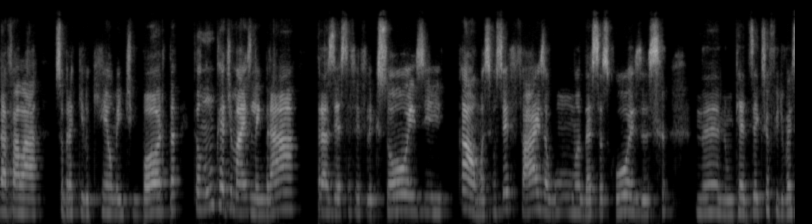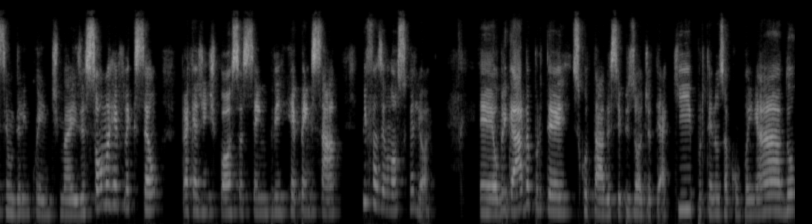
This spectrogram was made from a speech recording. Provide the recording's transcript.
para falar sobre aquilo que realmente importa. Então, nunca é demais lembrar, trazer essas reflexões e calma, se você faz alguma dessas coisas, né, não quer dizer que seu filho vai ser um delinquente, mas é só uma reflexão para que a gente possa sempre repensar e fazer o nosso melhor. É, obrigada por ter escutado esse episódio até aqui, por ter nos acompanhado.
